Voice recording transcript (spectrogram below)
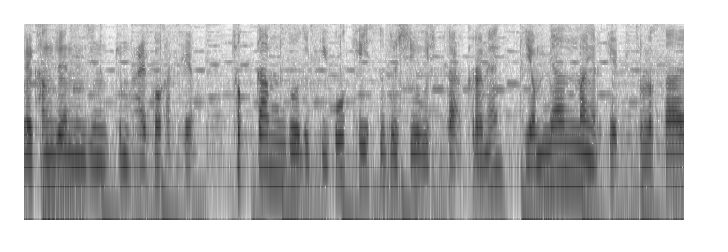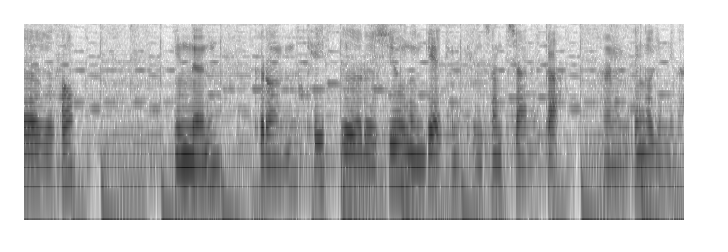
왜 강조했는지는 좀 알 것 같아요. 촉감도 느끼고 케이스도 씌우고 싶다. 그러면 옆면만 이렇게 둘러싸여져서 있는 그런 케이스를 씌우는 게 좀 괜찮지 않을까라는 생각입니다.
